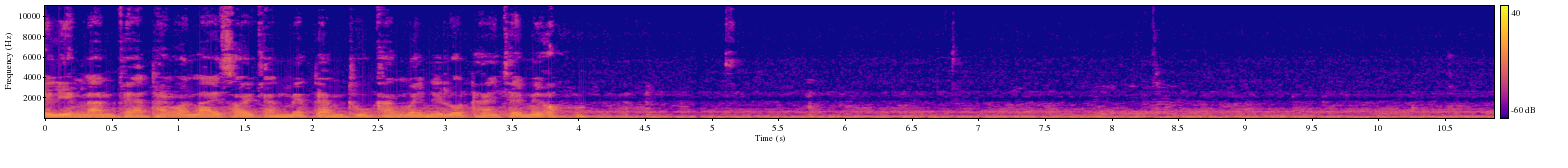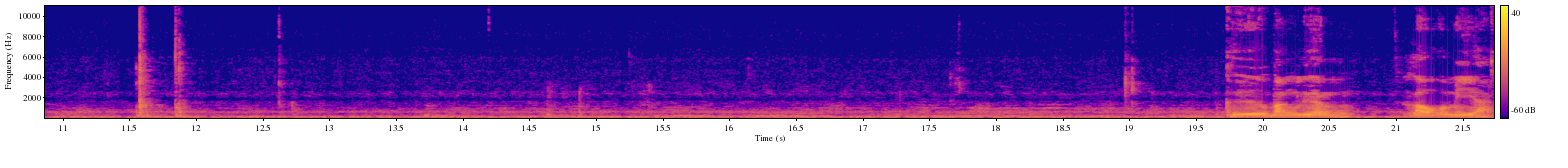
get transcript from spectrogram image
ปเลี้ยงร้านแฝดทั้งออนไลน์ซอยกัน แม่แต้มถูกขังไว้ในรถหายใจไม่ออกคือบางเรื่องเราก็ไม่อยาก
